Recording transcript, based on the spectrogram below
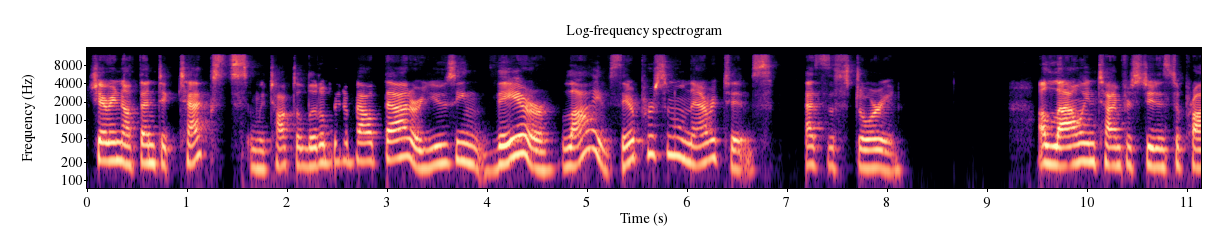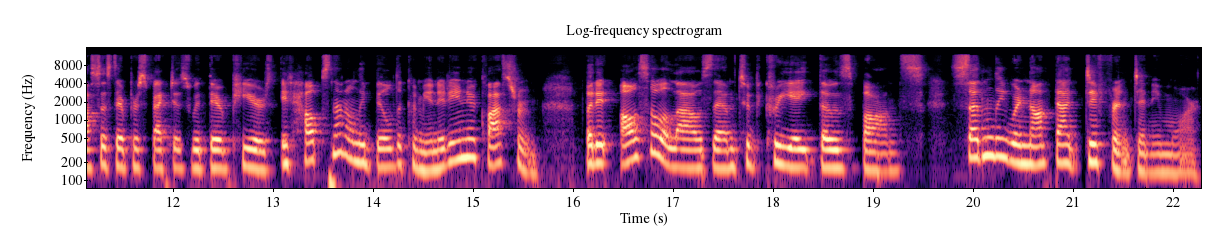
Sharing authentic texts, and we talked a little bit about that, or using their lives, their personal narratives as the story. Allowing time for students to process their perspectives with their peers. It helps not only build a community in your classroom, but it also allows them to create those bonds. Suddenly, we're not that different anymore.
